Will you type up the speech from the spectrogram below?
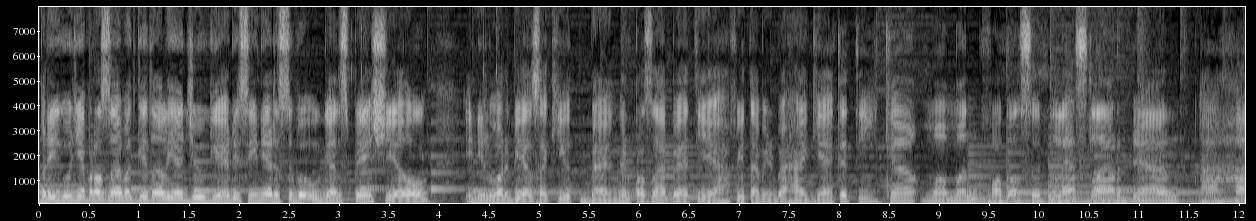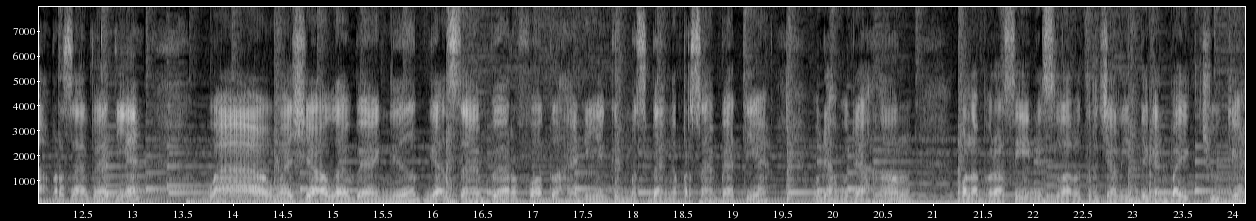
Berikutnya para sahabat kita lihat juga di sini ada sebuah unggahan spesial. Ini luar biasa cute banget para sahabat ya. Vitamin bahagia ketika momen photoshoot Leslar dan AHA para sahabat ya. Wow, Masya Allah banget Gak sabar foto hadiahnya gemes banget persahabat ya Mudah-mudahan kolaborasi ini selalu terjalin dengan baik juga.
